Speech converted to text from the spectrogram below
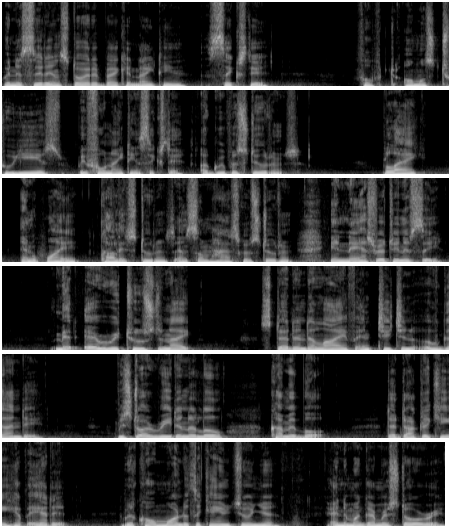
When the sit-in started back in 1960, for almost two years before 1960, a group of students, black and white college students and some high school students in Nashville, Tennessee, met every Tuesday night studying the life and teaching of Gandhi. We started reading a little comic book that Dr. King helped edit. It was called Martin Luther King Jr. and the Montgomery Story.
